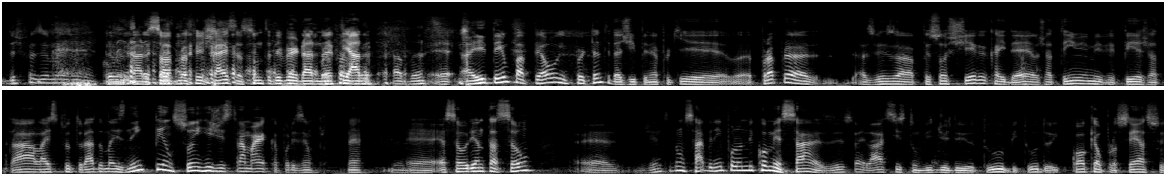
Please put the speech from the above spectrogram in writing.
Deixa eu fazer mais um comentário só para fechar esse assunto de verdade, não é piada. É, aí tem um papel importante da Jeep, né? Porque a própria, às vezes a pessoa chega com a ideia, eu já tenho MVP, já está lá estruturado, mas nem pensou em registrar marca, por exemplo, né? É, essa orientação, é, a gente não sabe nem por onde começar. Às vezes vai lá, assiste um vídeo do YouTube e tudo, e qual que é o processo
